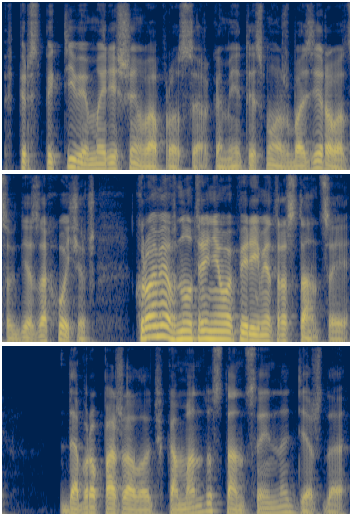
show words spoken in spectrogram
В перспективе мы решим вопрос с эрками, и ты сможешь базироваться где захочешь, кроме внутреннего периметра станции». Добро пожаловать в команду станции «Надежда».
